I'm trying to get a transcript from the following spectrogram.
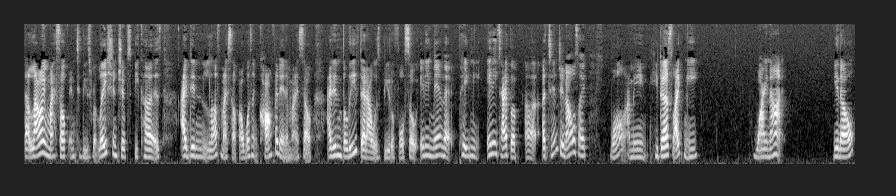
allowing myself into these relationships because I didn't love myself. I wasn't confident in myself. I didn't believe that I was beautiful. So any man that paid me any type of uh, attention, I was like, well, I mean, he does like me. Why not? You know?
